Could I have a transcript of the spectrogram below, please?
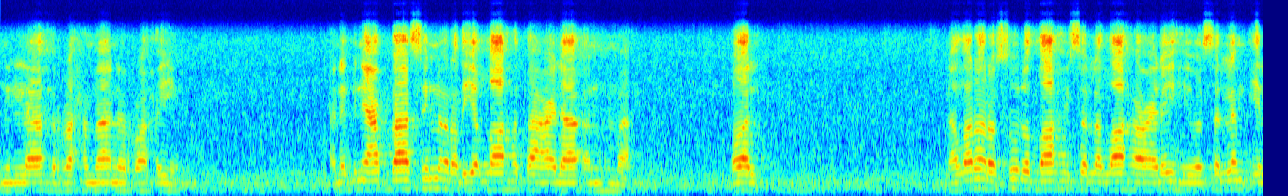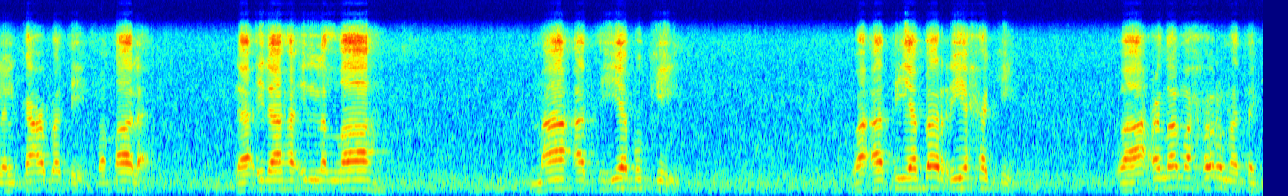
بسم الله الرحمن الرحيم. عن ابن عباس رضي الله تعالى عنهما قال نظر رسول الله صلى الله عليه وسلم إلى الكعبة فقال لا إله إلا الله ما أطيبك وأطيب ريحك وأعظم حرمتك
